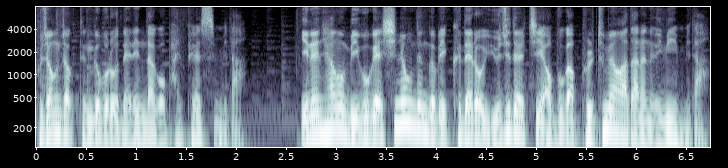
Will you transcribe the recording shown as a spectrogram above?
부정적 등급으로 내린다고 발표했습니다. 이는 향후 미국의 신용등급이 그대로 유지될지 여부가 불투명하다는 의미입니다.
